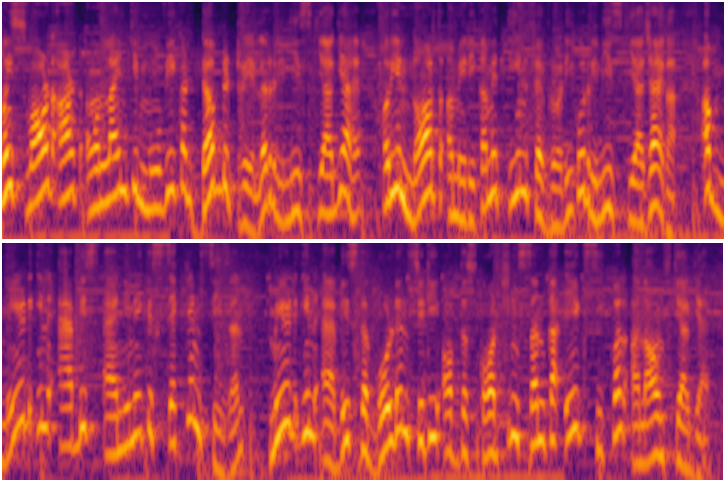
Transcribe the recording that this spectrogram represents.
वहीं स्वॉर्ड आर्ट ऑनलाइन की मूवी का डब्ड ट्रेलर रिलीज़ किया गया है और ये नॉर्थ अमेरिका में तीन फरवरी को रिलीज़ किया जाएगा। अब मेड इन एबिस एनिमे के second season Made in Abyss the Golden City of the Scorching Sun का एक सीक्वल अनाउंस किया गया है।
